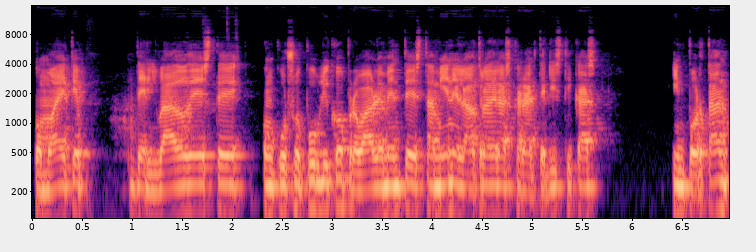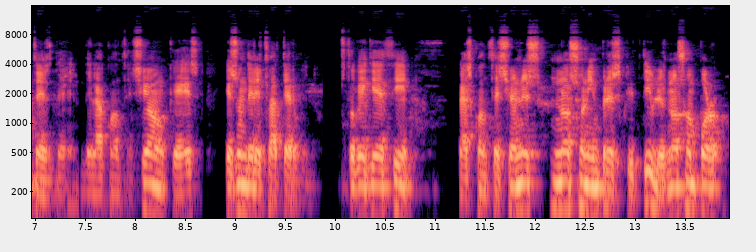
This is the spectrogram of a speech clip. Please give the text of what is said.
como hay que derivado de este concurso público probablemente es también la otra de las características importantes de, la concesión, que es, es un derecho a término. ¿Esto qué quiere decir? Las concesiones no son imprescriptibles, no son por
